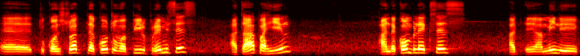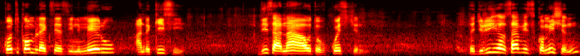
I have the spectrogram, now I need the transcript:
uh, to construct the Court of Appeal premises at Upper Hill and the complexes, at, I mean, court complexes in Meru and Kisii. These are now out of question. The Judicial Service Commission,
